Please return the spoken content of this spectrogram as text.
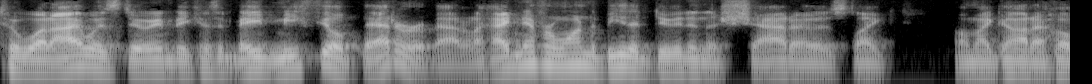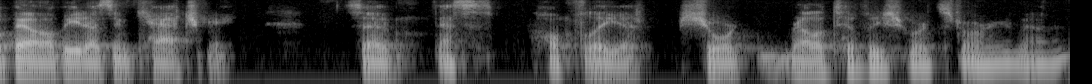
to what I was doing because it made me feel better about it. Like I never wanted to be the dude in the shadows. Like, oh my God, I hope MLB doesn't catch me. So that's hopefully a short, relatively short story about it.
